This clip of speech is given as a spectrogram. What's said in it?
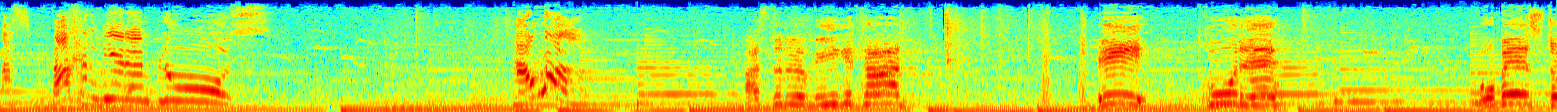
Was machen wir denn bloß? Aua! Hast du dir wehgetan? Hey, Trude! Wo bist du?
